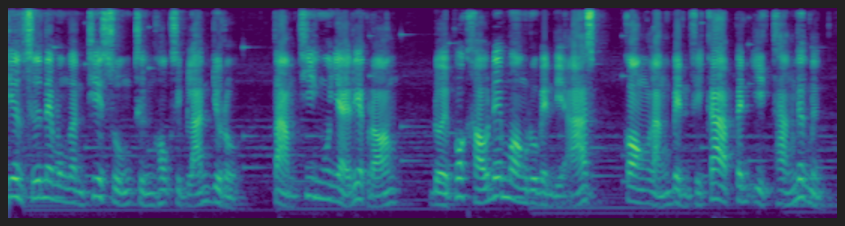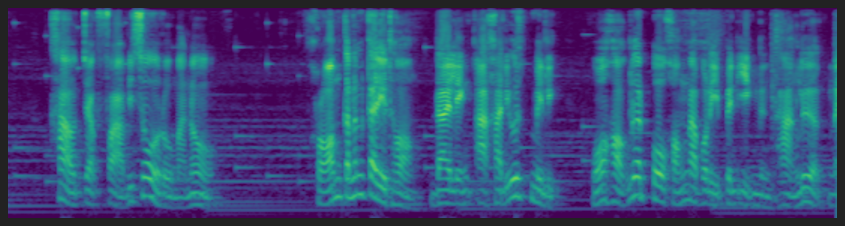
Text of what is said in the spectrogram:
ยื่นซื้อในวงเงินที่สูงถึง 60 ล้านยูโร ตามที่งูใหญ่เรียกร้อง โดยพวกเขาได้มองรูเบนดิอาสกองหลังเบนฟิก้าเป็นอีกทางเลือกหนึ่ง ข่าวจากฟาบิโซโรมาโนพร้อมกันนั้นไกดีทอง ได้เล็งอาคาดิอุสมิลิก หัวหอกเลือดโปของนาโปลีเป็นอีกหนึ่งทางเลือกใน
